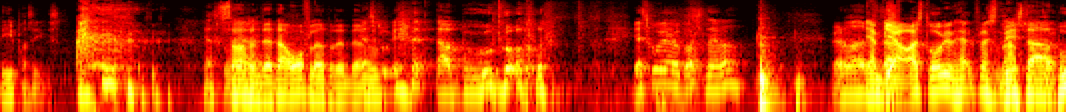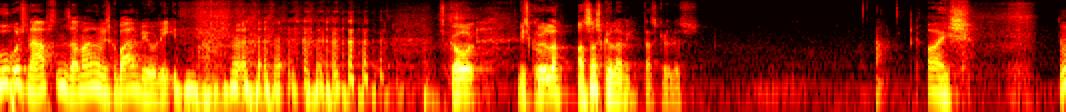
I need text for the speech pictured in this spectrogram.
lige præcis. Jeg skulle, Sådan der, der er overflade på den der Jeg nu. skulle, der er bue på. Jeg skulle være godt snallet. Ved du hvad, Jamen, vi der, har også drukket en halv flaske snaps. hvis der er bue på snapsen, så mangler vi sgu bare en violin. Skål. Vi skyller. Og så skyller vi. Der skyldes. Øj. Mm.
